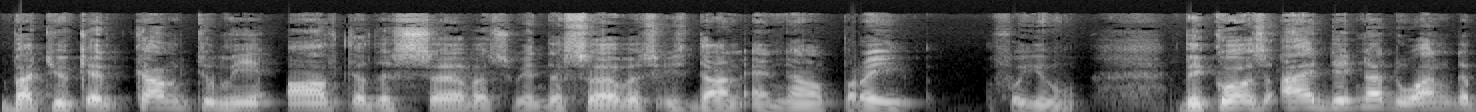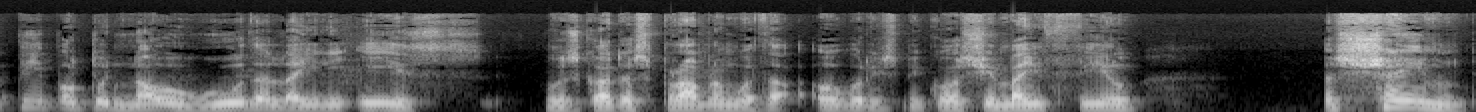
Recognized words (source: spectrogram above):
but you can come to me after the service when the service is done, and I'll pray for you because I did not want the people to know who the lady is who's got this problem with the ovaries because she may feel ashamed,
